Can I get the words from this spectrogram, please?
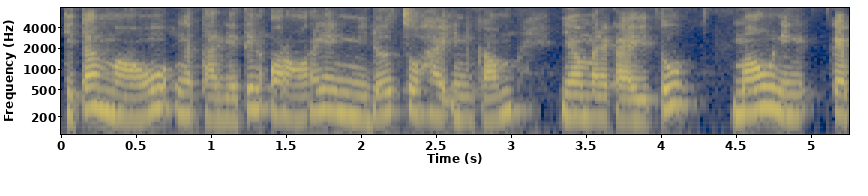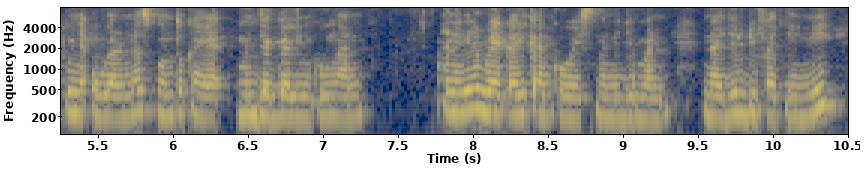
kita mau ngetargetin orang-orang yang middle to high income yang mereka itu mau nih kayak punya awareness untuk kayak menjaga lingkungan. Dan ini balik lagi kan ke waste management. Nah, jadi DeFi ini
